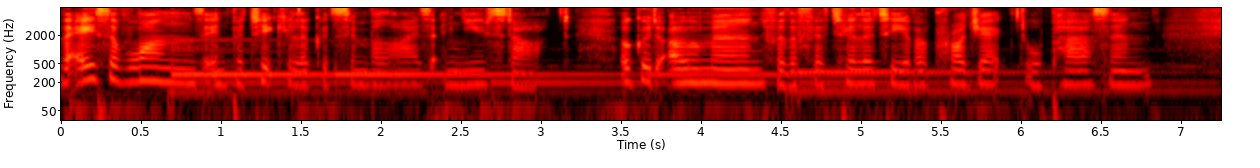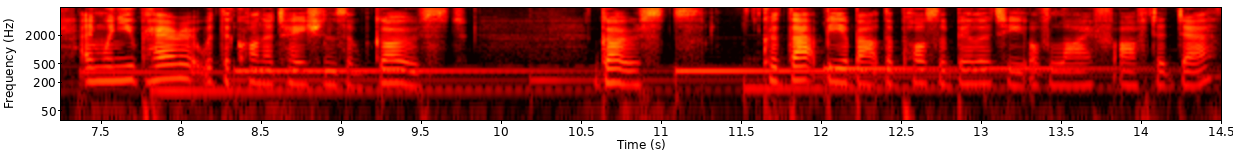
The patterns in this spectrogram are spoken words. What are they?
The Ace of Wands, in particular, could symbolize a new start, a good omen for the fertility of a project or person. And when you pair it with the connotations of ghost, ghosts, could that be about the possibility of life after death?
